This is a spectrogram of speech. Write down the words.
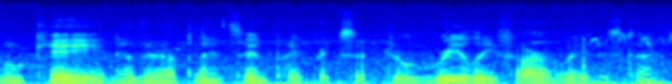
Okay, another upland sandpiper, except really far away this time.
